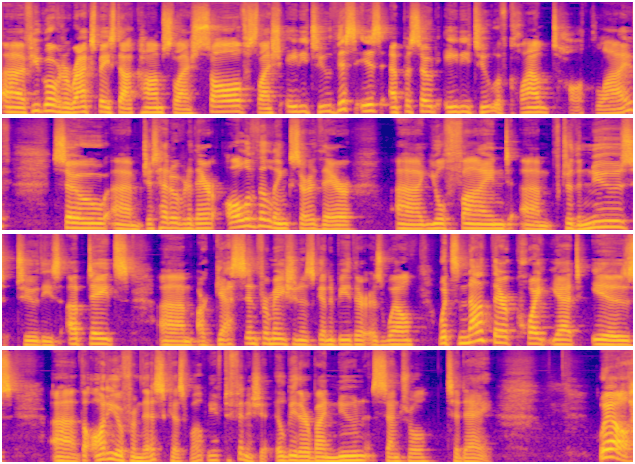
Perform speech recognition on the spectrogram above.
uh, if you go over to rackspace.com slash solve slash 82, this is episode 82 of Cloud Talk Live. So um, just head over to there. All of the links are there. Uh, you'll find um, to the news, to these updates. Um, our guests' information is going to be there as well. What's not there quite yet is uh, the audio from this, because, well, we have to finish it. It'll be there by noon central today. Well,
